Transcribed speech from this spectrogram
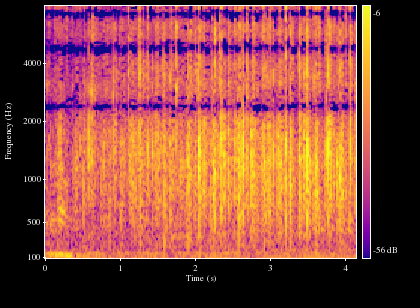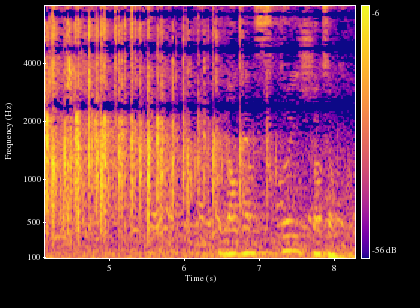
Portugal. Portugal vence dois jogos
